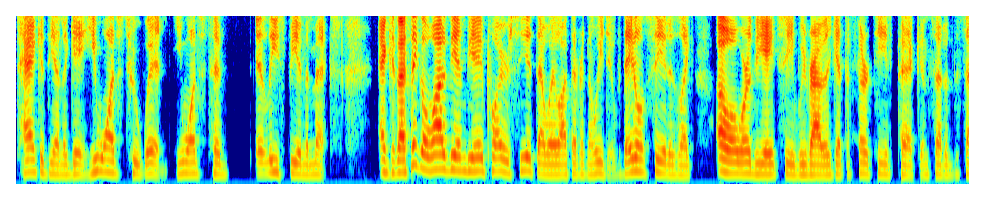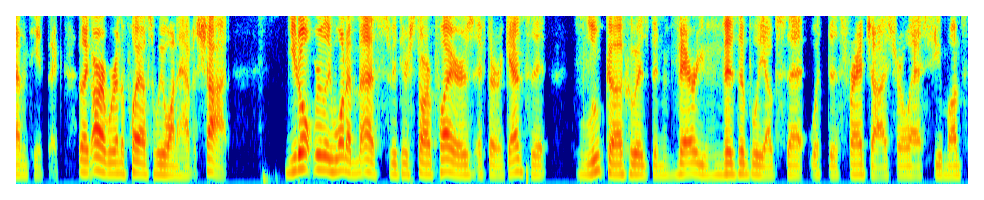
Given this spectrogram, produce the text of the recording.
tank at the end of the game. He wants to win. He wants to at least be in the mix. And because I think a lot of the NBA players see it that way a lot different than we do. They don't see it as like, oh, well, we're the eight seed. We'd rather get the 13th pick instead of the 17th pick. They're like, all right, we're in the playoffs. So we want to have a shot. You don't really want to mess with your star players if they're against it. Luka, who has been very visibly upset with this franchise for the last few months,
